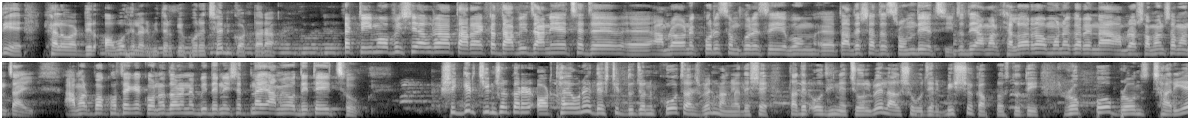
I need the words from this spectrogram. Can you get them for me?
দিয়ে খেলোয়াড়দের অবহেলার বিতর্কে পড়েছেন কর্তারা। টিম অফিসিয়ালরা, তারা একটা দাবি জানিয়েছে যে আমরা অনেক পরিশ্রম করেছি এবং তাদের সাথে শ্রম দিয়েছি। যদি আমার খেলোয়াড়রাও মনে করে, না, আমরা সমান সমান চাই। আমার পক্ষ থেকে কোনো ধরনের বিধি নিষেধ নাই, আমিও দিতে ইচ্ছুক। শিগগির চীন সরকারের অর্থায়নে দেশটির দুজন কোচ আসবেন বাংলাদেশে। তাদের অধীনে চলবে লাল সবুজের বিশ্বকাপ প্রস্তুতি। রৌপ্য ব্রোঞ্জ ছাড়িয়ে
